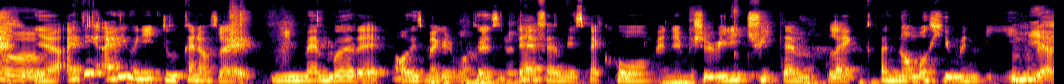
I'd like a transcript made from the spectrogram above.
Oh. yeah, I think I think we need to kind of like remember that all these migrant workers, you know, they have families back home, and then we should really treat them like a normal human being. Yeah.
